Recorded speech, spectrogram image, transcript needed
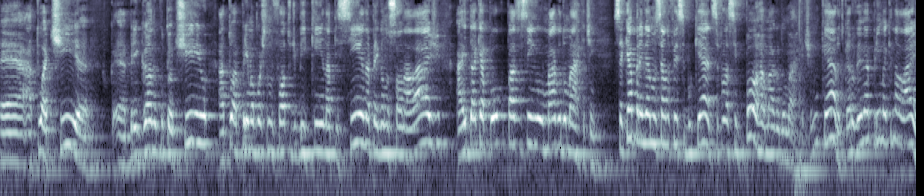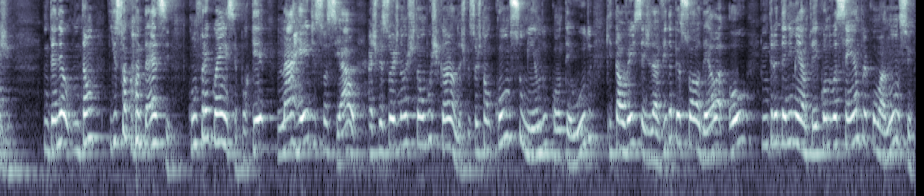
é, a tua tia é, brigando com teu tio, a tua prima postando foto de biquíni na piscina, pegando sol na laje, aí daqui a pouco passa assim o mago do marketing. Você quer aprender a anunciar no Facebook Ads? Você fala assim, porra, mago do marketing, não quero, quero ver minha prima aqui na laje. Entendeu? Então, isso acontece com frequência, porque na rede social as pessoas não estão buscando, as pessoas estão consumindo conteúdo que talvez seja da vida pessoal dela ou entretenimento. E aí, quando você entra com o um anúncio,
